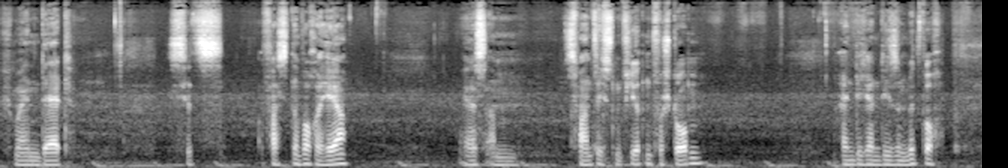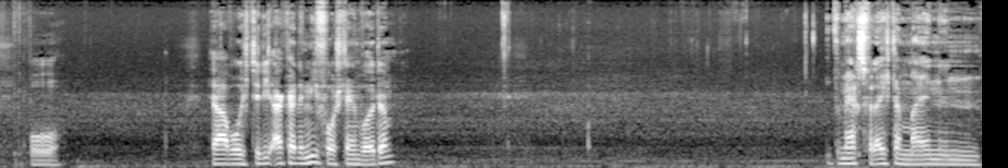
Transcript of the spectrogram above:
Für meinen Dad. Das ist jetzt fast eine Woche her. Er ist am 20.04. verstorben. Eigentlich an diesem Mittwoch, wo ja, wo ich dir die Akademie vorstellen wollte. Du merkst vielleicht an meinen,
